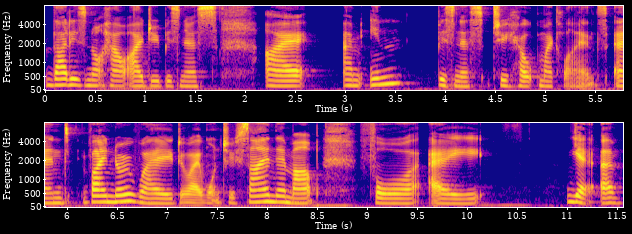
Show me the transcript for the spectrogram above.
That is not how I do business. I am in business to help my clients, and by no way do I want to sign them up for a yeah, a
